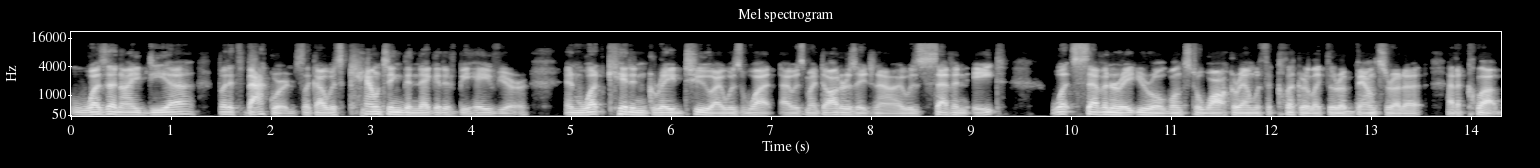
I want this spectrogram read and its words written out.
was an idea, but it's backwards. Like I was counting the negative behavior. And what kid in grade two? I was what? I was my daughter's age now. I was seven, eight. What seven or eight year old wants to walk around with a clicker like they're a bouncer at a at a club,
